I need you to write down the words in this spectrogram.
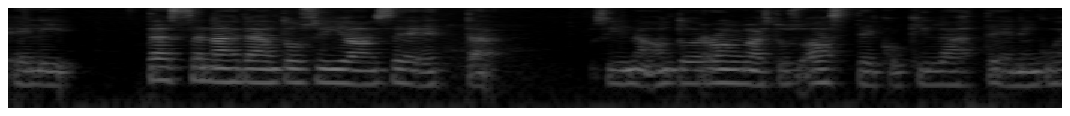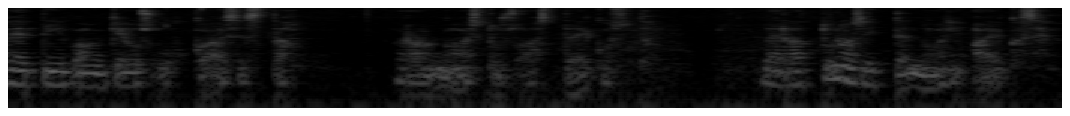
Eli tässä nähdään tosiaan se, että siinä on tuo rangaistusasteikokin lähtee niin kuin heti vankeusuhkaisesta rangaistusasteikosta verrattuna sitten noihin aikaisempiin.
